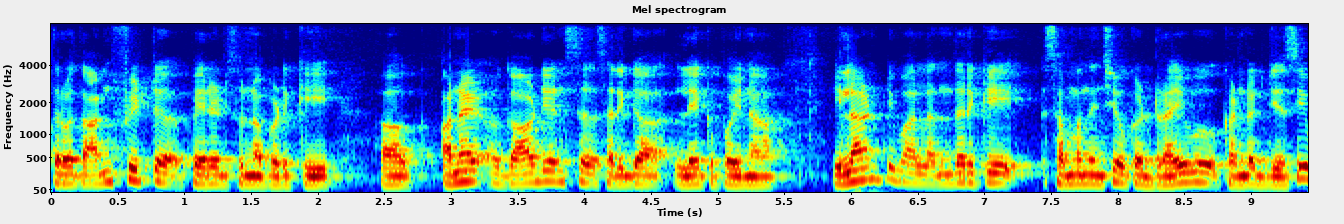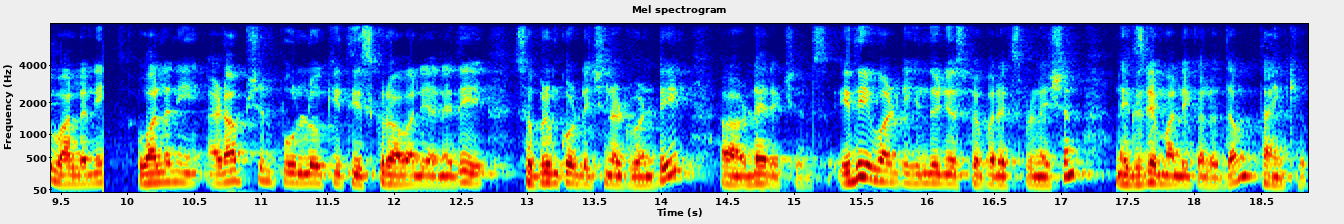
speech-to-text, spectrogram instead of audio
తర్వాత అన్ఫిట్ పేరెంట్స్ ఉన్నప్పటికీ అన గార్డియన్స్ సరిగ్గా లేకపోయినా ఇలాంటి వాళ్ళందరికీ సంబంధించి ఒక డ్రైవ్ కండక్ట్ చేసి వాళ్ళని వాళ్ళని అడాప్షన్ పూల్లోకి తీసుకురావాలి అనేది సుప్రీంకోర్టు ఇచ్చినటువంటి డైరెక్షన్స్ ఇది వాళ్ళ Hindu news paper explanation next day మళ్ళీ కలుద్దాం. థ్యాంక్ యూ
